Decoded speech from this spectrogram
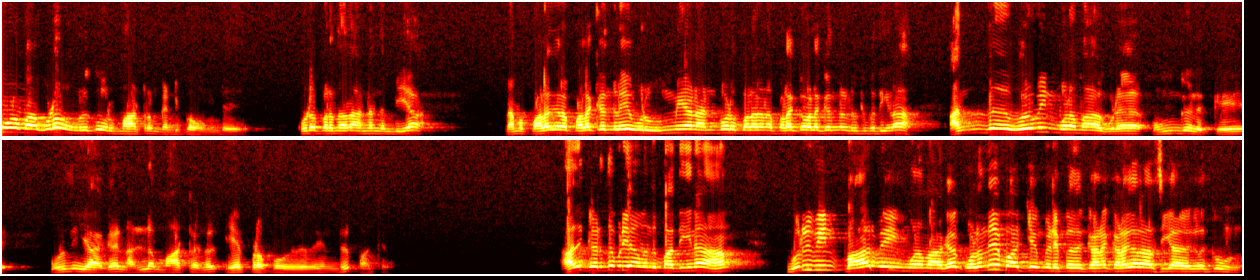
மூலமாக கூட உங்களுக்கு ஒரு மாற்றம் கண்டிப்பாக உண்டு. கூட பிறந்தாதான் அண்ணன் தம்பியா? நம்ம பழகுற பழக்கங்களே ஒரு உண்மையான அன்போடு பழகின பழக்க வழக்கங்கள் இருக்குது பார்த்தீங்களா? அந்த உறவின் மூலமாக கூட உங்களுக்கு உறுதியாக நல்ல மாற்றங்கள் ஏற்பட போகிறது என்று பார்க்கிறோம். அதுக்கு அடுத்தபடியாக வந்து பார்த்தீங்கன்னா குருவின் பார்வை மூலமாக குழந்தை பாக்கியம் கிடைப்பதற்கான கடகராசிக்காரர்களுக்கு உண்-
